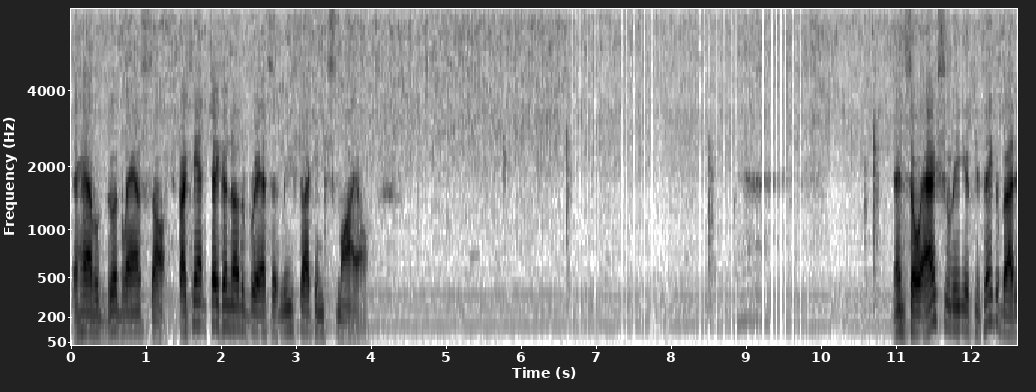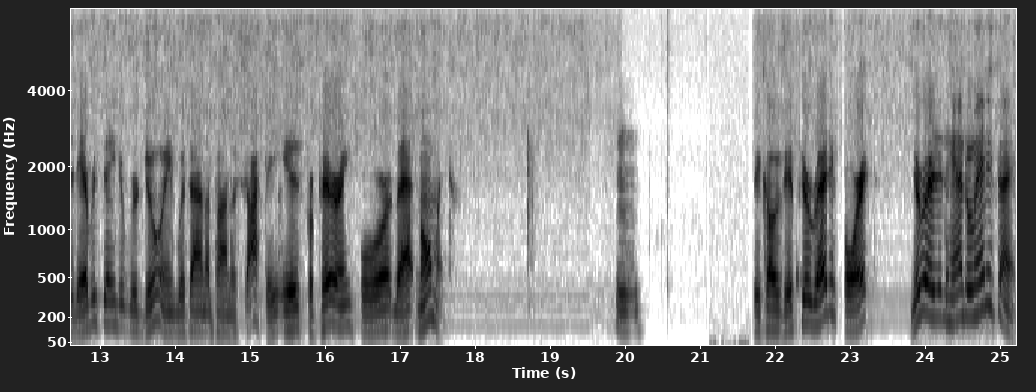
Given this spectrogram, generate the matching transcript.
to have a good last thought. If I can't take another breath, at least I can smile. And so, actually, if you think about it, everything that we're doing with Anapanasati is preparing for that moment. Mm-hmm. Because if you're ready for it, you're ready to handle anything.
